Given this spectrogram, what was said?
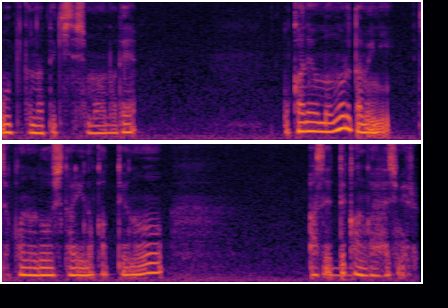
大きくなってきてしまうのでお金を守るためにじゃあこのどうしたらいいのかっていうのを焦って考え始める。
